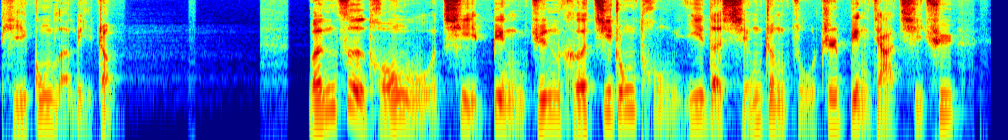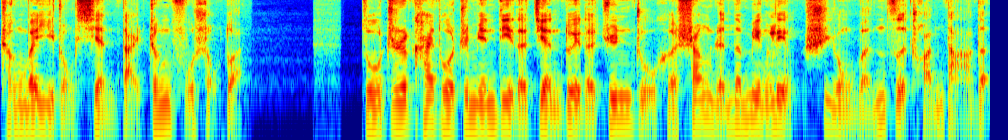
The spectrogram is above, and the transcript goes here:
提供了例证。文字同武器、病菌和集中统一的行政组织并驾齐驱，成为一种现代征服手段。组织开拓殖民地的舰队的君主和商人的命令是用文字传达的。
